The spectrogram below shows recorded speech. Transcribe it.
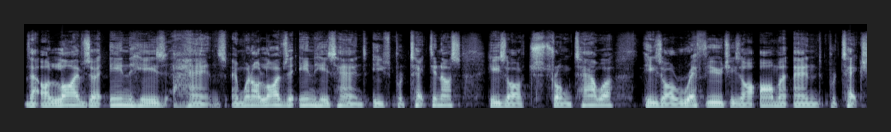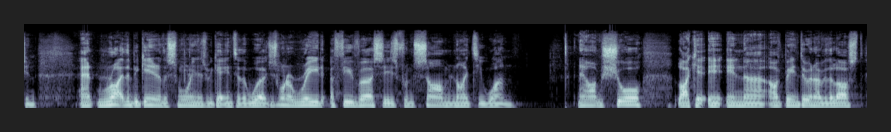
that our lives are in His hands. And when our lives are in His hands, He's protecting us. He's our strong tower. He's our refuge. He's our armor and protection. And right at the beginning of this morning, as we get into the word, just want to read a few verses from Psalm 91. Now, I'm sure, like in, in uh, I've been doing over the last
